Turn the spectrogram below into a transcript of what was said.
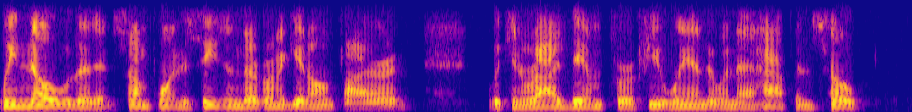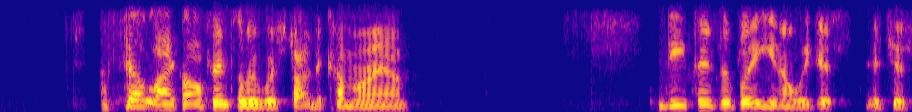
we know that at some point in the season they're going to get on fire, and we can ride them for a few wins when that happens. So I felt like offensively we're starting to come around defensively, you know, we just it's just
